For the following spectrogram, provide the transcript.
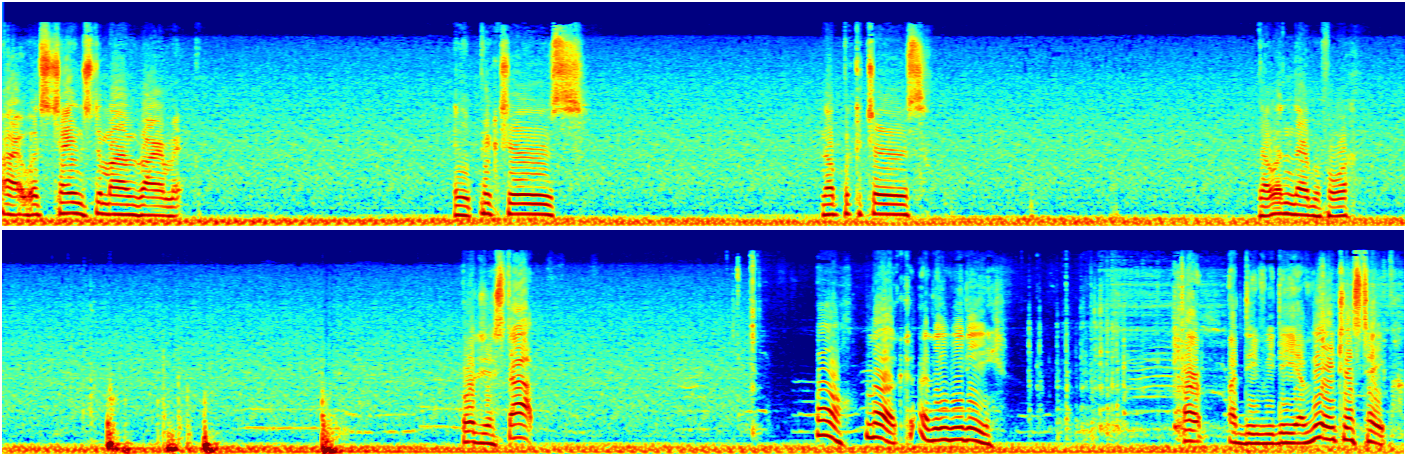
Alright, what's changed in my environment? Any pictures? No pictures. That wasn't there before. Would you stop? Oh, look, a DVD. Or a DVD, a VHS tape.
